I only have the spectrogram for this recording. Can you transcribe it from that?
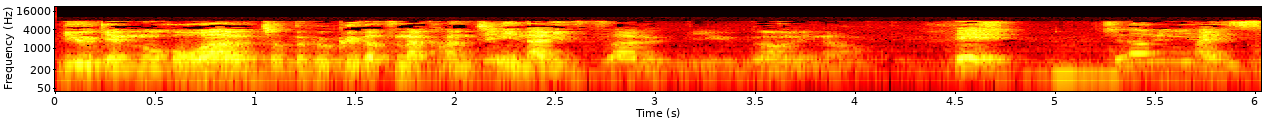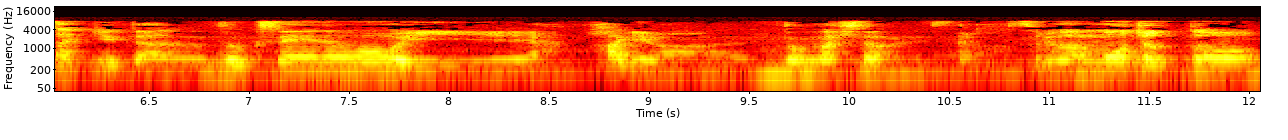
龍玄の方はちょっと複雑な感じになりつつあるっていうことになる。で、ちなみに、はいさっき言った、あの、属性の多いハゲは、どんな人なんですか？それはもうちょっと、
